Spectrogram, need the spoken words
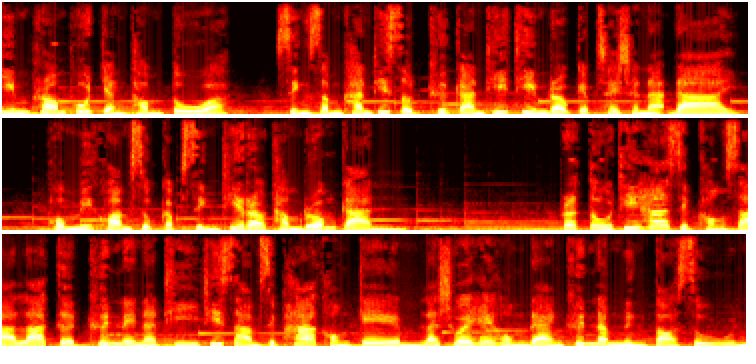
ยิ้มพร้อมพูดอย่างถ่อมตัว สิ่งสำคัญที่สุดคือการที่ทีมเราเก็บชัยชนะได้ ผมมีความสุขกับสิ่งที่เราทำร่วมกัน ประตูที่ 50 ของซาร่าเกิดขึ้นในนาทีที่ 35 ของเกม และช่วยให้หงแดงขึ้นนำหนึ่งต่อศูนย์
